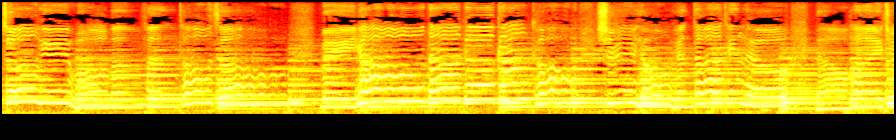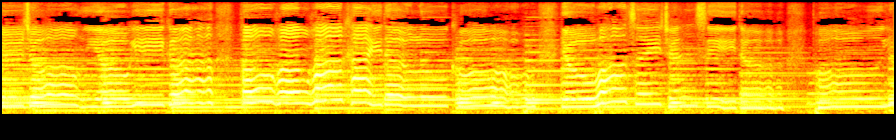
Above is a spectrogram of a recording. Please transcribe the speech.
终于我们分头走，没有花开的路口，有我最珍惜的朋友。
